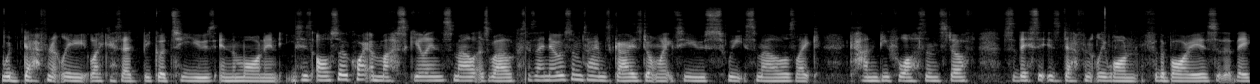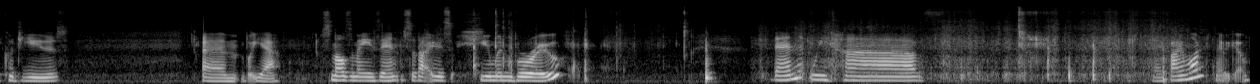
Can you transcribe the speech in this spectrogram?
would definitely, like I said, be good to use in the morning. This is also quite a masculine smell as well because I know sometimes guys don't like to use sweet smells like candy floss and stuff. So this is definitely one for the boys that they could use. Um, but yeah, smells amazing. So that is Human Brew. Then we have, can I find one? There we go.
